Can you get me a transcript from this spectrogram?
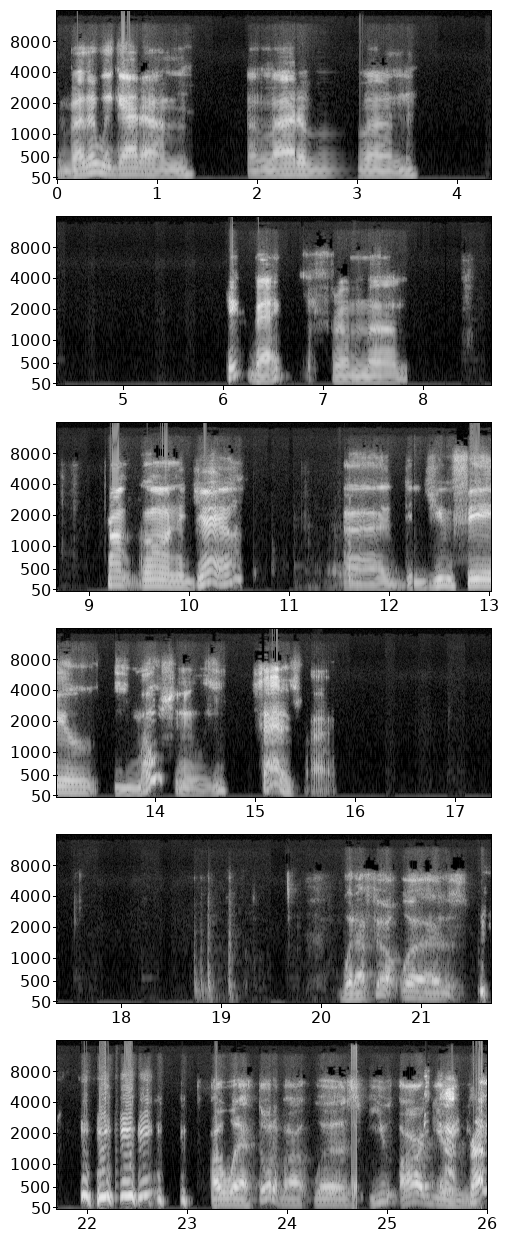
Brother, we got um a lot of um kickback from um, Trump going to jail. Uh, did you feel emotionally satisfied? What I felt was, or what I thought about was you arguing, brother.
